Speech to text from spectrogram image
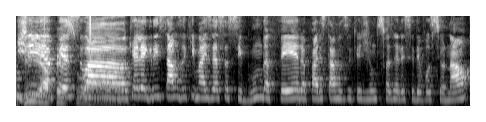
dia, pessoal! Que alegria estarmos aqui mais essa segunda-feira para estarmos aqui juntos fazendo esse devocional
